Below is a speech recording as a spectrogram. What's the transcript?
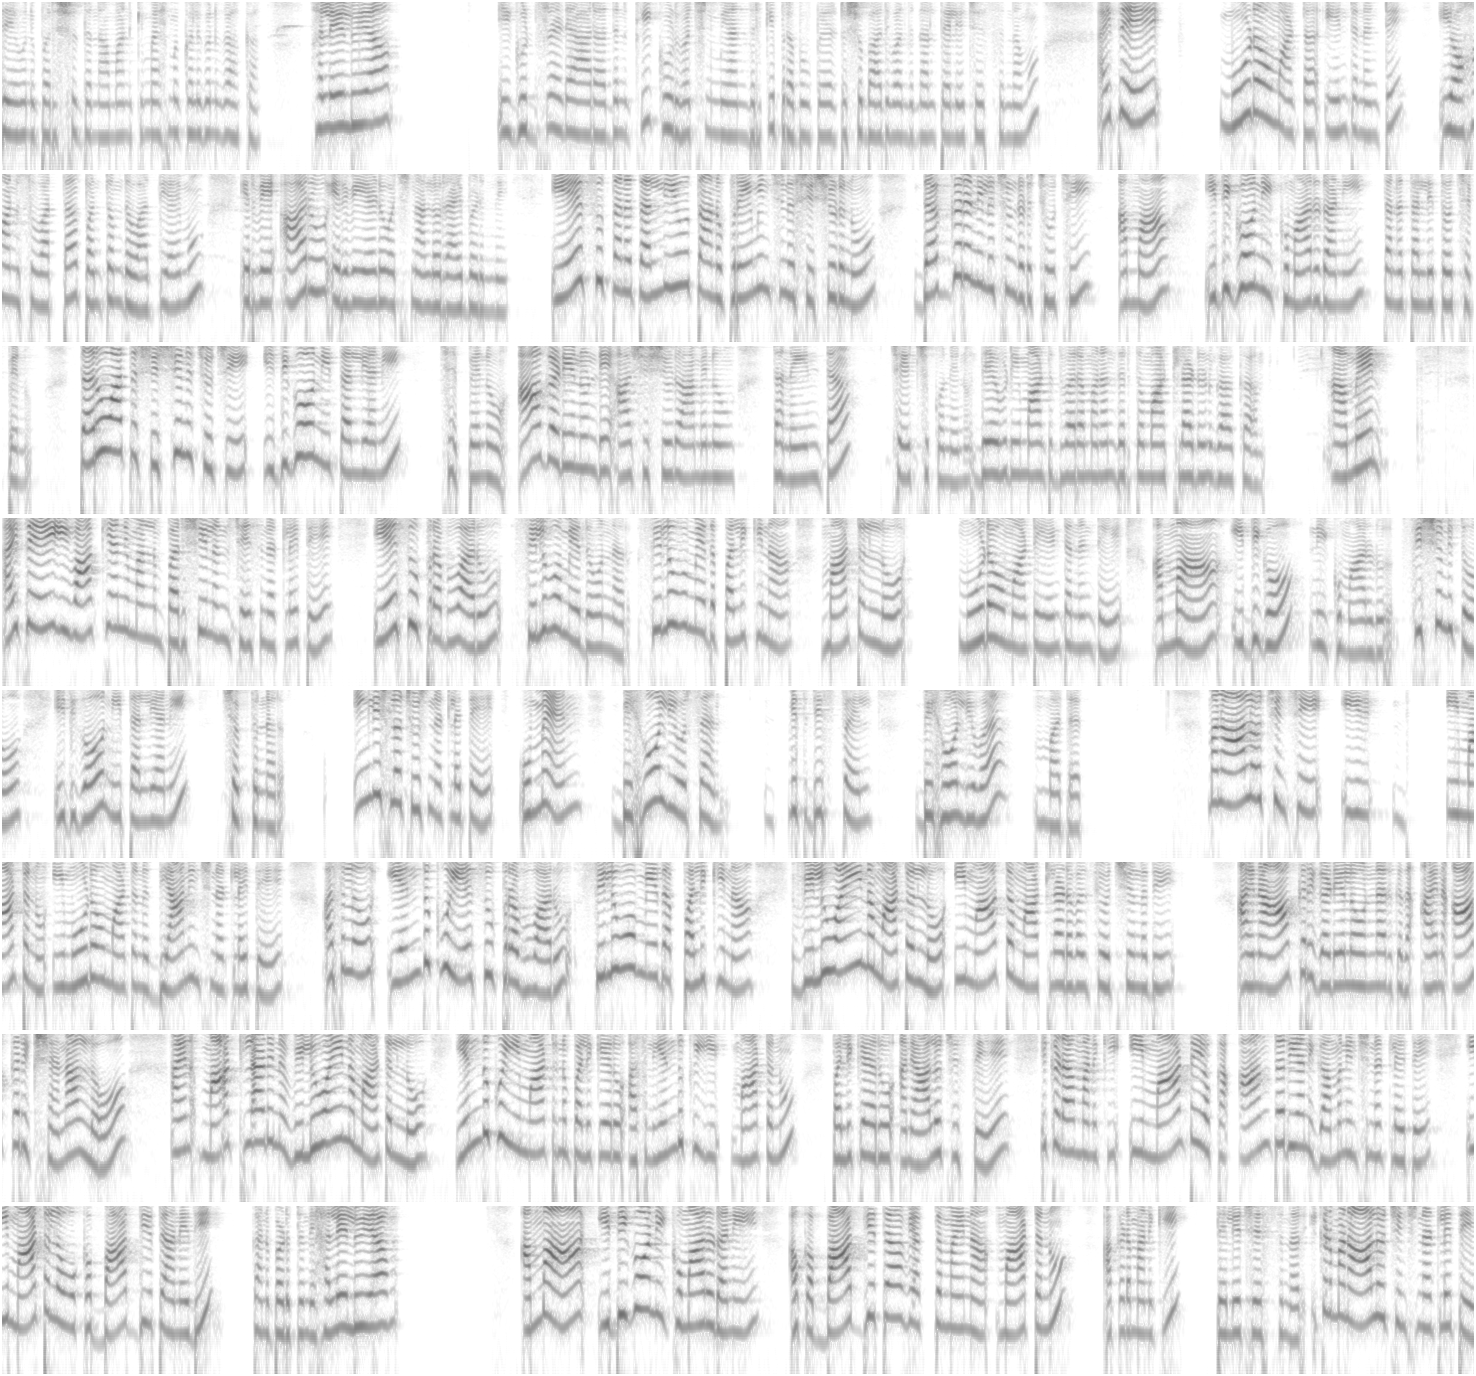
దేవుని పరిశుద్ధ నామానికి మహిమ కలుగును గాక హలేలుయా ఈ గుడ్ ఫ్రైడే ఆరాధనకి కూడి వచ్చిన మీ అందరికీ ప్రభు పేరిట శుభాది వందనాలు తెలియచేస్తున్నాము. అయితే మూడవ మాట ఏంటనంటే యోహాను సువార్త పంతొమ్మిదవ అధ్యాయము ఇరవై ఆరు ఇరవై ఏడు వచనాల్లో రాయబడింది. యేసు తన తల్లియు తాను ప్రేమించిన శిష్యుడును దగ్గర నిలుచుండడు చూచి అమ్మా ఇదిగో నీ కుమారుడు అని తన తల్లితో చెప్పాను. తరువాత శిష్యుని చూచి ఇదిగో నీ తల్లి అని చెప్పాను. ఆ గడి నుండి ఆ శిష్యుడు ఆమెను తన ఇంట చేర్చుకునేను. దేవుడి మాట ద్వారా మనందరితో మాట్లాడునుగాక. ఆమెన్. అయితే ఈ వాక్యాన్ని మనం పరిశీలన చేసినట్లయితే యేసు ప్రభువారు సిలువ మీద ఉన్నారు. సిలువ మీద పలికిన మాటల్లో మూడవ మాట ఏంటనంటే అమ్మ ఇదిగో నీ కుమారుడు. శిష్యునితో ఇదిగో నీ తల్లి అని చెప్తున్నారు. ఇంగ్లీష్లో చూసినట్లయితే women behold your son with disciple behold your mother మనం ఆలోచించి ఈ ఈ మాటను ఈ మూడవ మాటను ధ్యానించినట్లయితే అసలు ఎందుకు యేసు ప్రభు వారు సిలువ మీద పలికిన విలువైన మాటల్లో ఈ మాట మాట్లాడవలసి వచ్చినది ఆయన ఆఖరి గడియలో ఉన్నారు కదా ఆయన ఆఖరి క్షణాల్లో ఆయన మాట్లాడిన విలువైన మాటల్లో ఎందుకు ఈ మాటను పలికారు? అసలు ఎందుకు ఈ మాటను పలికారు అని ఆలోచిస్తే ఇక్కడ మనకి ఈ మాట యొక్క ఆంతర్యాన్ని గమనించినట్లయితే ఈ మాటలో ఒక బాధ్యత అనేది కనపడుతుంది. హలేలుయా అమ్మ ఇదిగో నీ కుమారుడు అని ఒక బాధ్యత వ్యక్తమైన మాటను అక్కడ మనకి తెలియచేస్తున్నారు. ఇక్కడ మనం ఆలోచించినట్లయితే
